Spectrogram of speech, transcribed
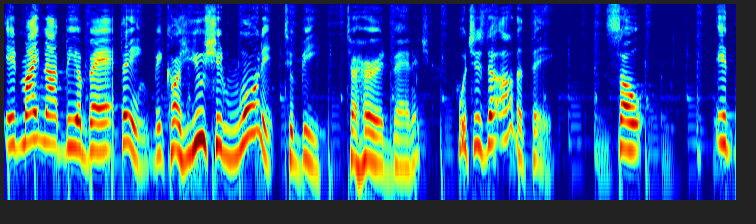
it might not be a bad thing because you should want it to be to her advantage, which is the other thing. So it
